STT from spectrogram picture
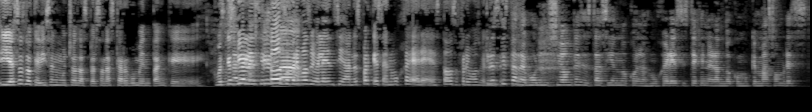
Y eso es lo que dicen muchas las personas que argumentan que, pues O que sea, es violencia, ¿crees que todos esta- sufrimos violencia, no es porque sean mujeres, todos sufrimos violencia. ¿Crees que esta revolución que se está haciendo con las mujeres esté generando como que más hombres,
